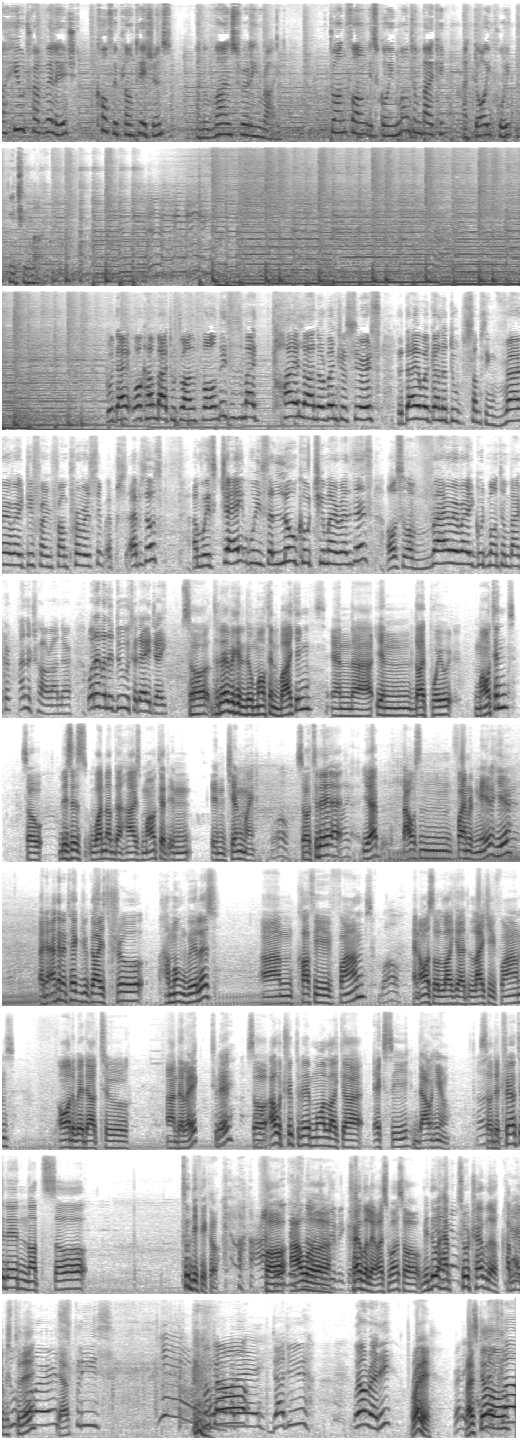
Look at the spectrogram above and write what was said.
a hill track village, coffee plantations, and one thrilling ride. Drone and Phone is going mountain biking at Doi Pui in Chiang Mai. Good day, welcome back to Drone and Phone. This is my Thailand adventure series. Today we're gonna do something very, very different from previous episodes. I'm with Jay, who is a local Chiang Mai resident, also a very, very good mountain biker and a trail runner. What are you gonna do today, Jay? So today we're gonna do mountain biking and uh, in Doi Pui Mountains. So this is one of the highest mountain in in Chiang Mai. Wow. So today, uh, yeah, 1,500 meter here. Yeah. And I'm gonna take you guys through Hmong Village, um, coffee farms, Wow. and also like uh, lychee farms, all the way down to uh, the lake today. So our trip today more like a XC downhill. So the trail today not so too difficult for our difficult. traveler as well. So we do Yeah, have yeah. two travelers coming yeah, up two today. followers, Yeah. please. Yay! Hello, Jaju. We all ready? Ready? Ready? Let's go. Let's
